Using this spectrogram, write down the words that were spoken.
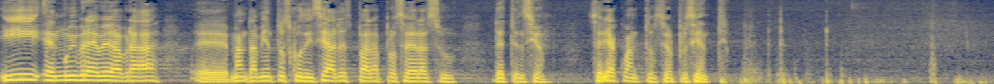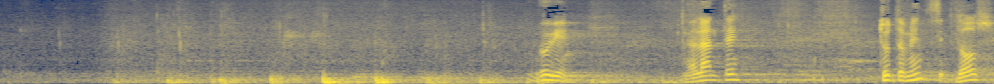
y en muy breve habrá eh, mandamientos judiciales para proceder a su detención. ¿Sería cuánto, señor presidente? Muy bien. Adelante. ¿Tú también? Dos,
